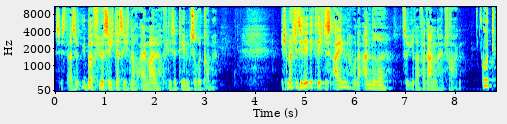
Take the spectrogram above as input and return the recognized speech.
Es ist also überflüssig, dass ich noch einmal auf diese Themen zurückkomme. Ich möchte Sie lediglich das ein oder andere zu Ihrer Vergangenheit fragen. Gut.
